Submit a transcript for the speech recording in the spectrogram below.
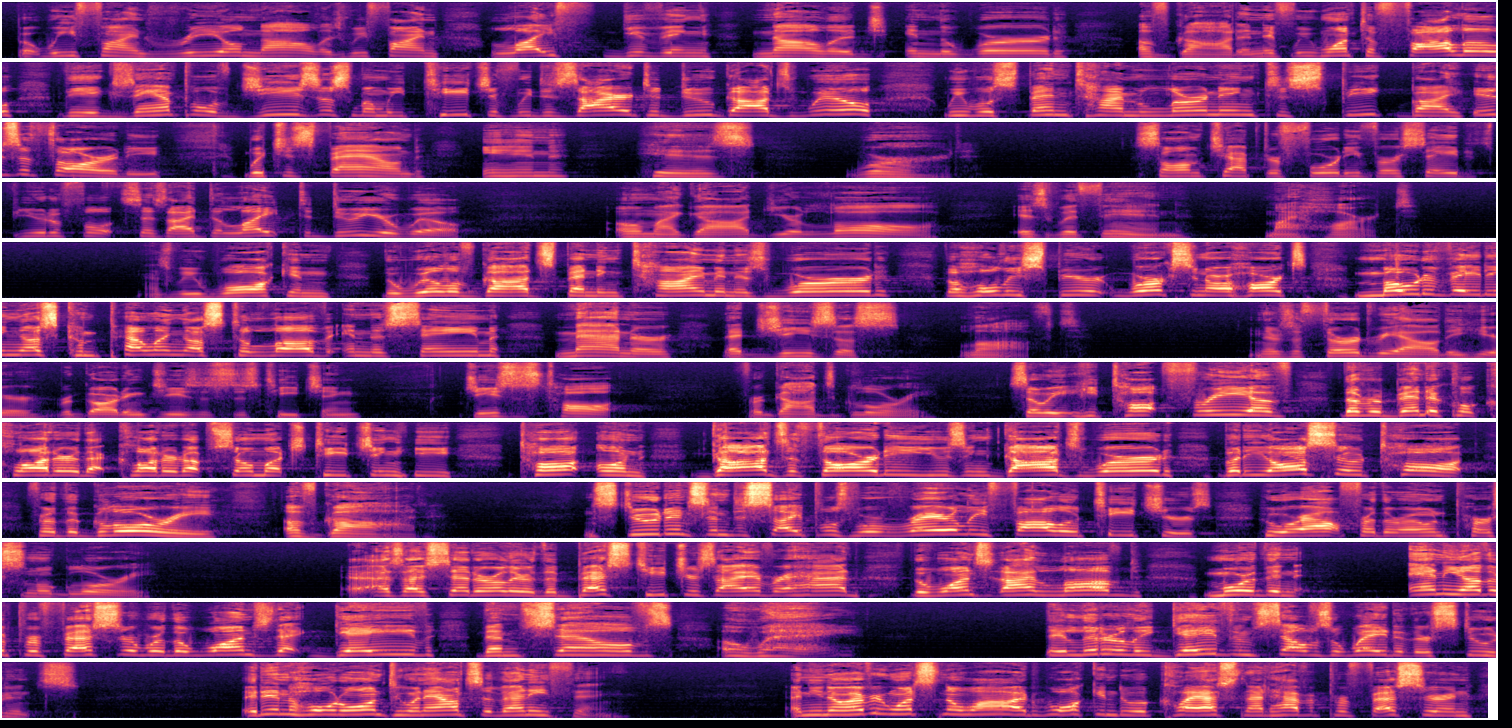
But we find real knowledge. We find life giving knowledge in the Word of God. And if we want to follow the example of Jesus when we teach, if we desire to do God's will, we will spend time learning to speak by His authority, which is found in His Word. Psalm chapter 40, verse 8, it's beautiful. It says, I delight to do your will. Oh my God, your law is within my heart. As we walk in the will of God, spending time in His Word, the Holy Spirit works in our hearts, motivating us, compelling us to love in the same manner that Jesus loved. And there's a third reality here regarding Jesus' teaching. Jesus taught for God's glory. So he, he taught free of the rabbinical clutter that cluttered up so much teaching. He taught on God's authority using God's word, but he also taught for the glory of God. And students and disciples will rarely follow teachers who are out for their own personal glory. As I said earlier, the best teachers I ever had, the ones that I loved more than any other professor, were the ones that gave themselves away. They literally gave themselves away to their students. They didn't hold on to an ounce of anything. And you know, every once in a while I'd walk into a class and I'd have a professor and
